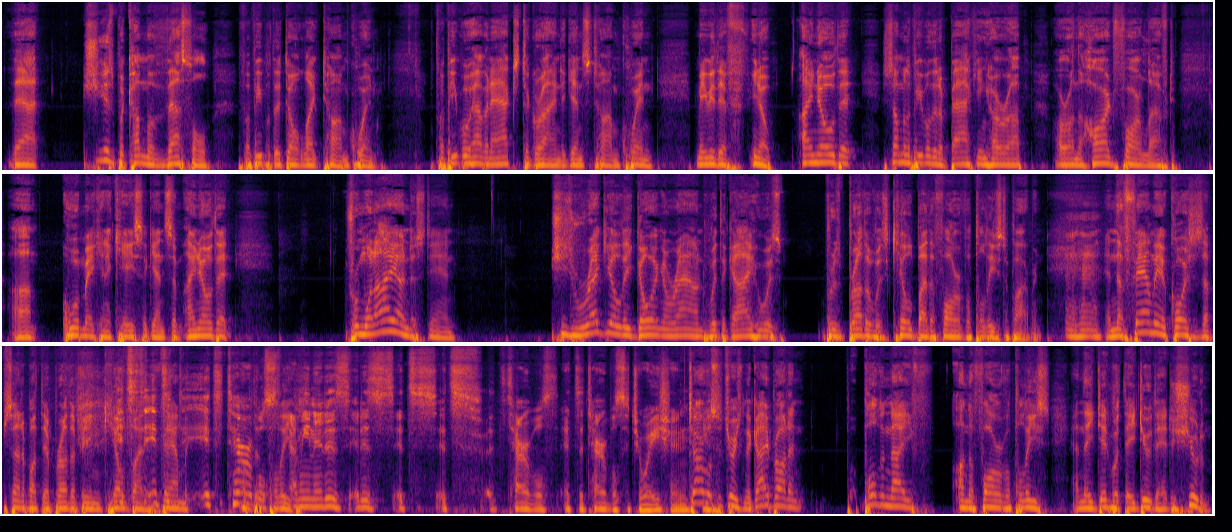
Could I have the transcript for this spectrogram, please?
that she has become a vessel for people that don't like Tom Quinn, for people who have an axe to grind against Tom Quinn. Maybe they've you know I know that some of the people that are backing her up are on the hard far left, um, who are making a case against him. I know that from what I understand, she's regularly going around with the guy who was whose brother was killed by the Fall River Police Department, mm-hmm. and the family, of course, is upset about their brother being killed by the it's, family. it's of the terrible. police. I mean, it is. It is. It's. It's. It's terrible. It's a terrible situation. terrible situation. The guy brought in, pulled a knife on the Fall River police, and they did what they do. They had to shoot him.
